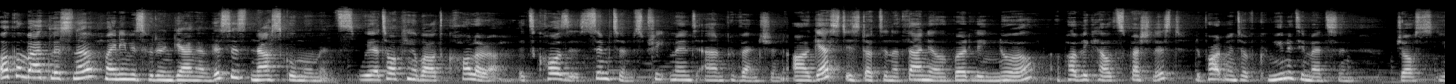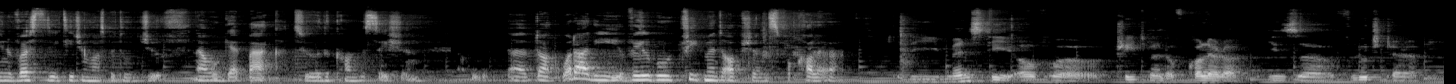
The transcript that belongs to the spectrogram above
Welcome back, listener. My name is Hudun Gyang, and this is NASCO Moments. We are talking about cholera, its causes, symptoms, treatment, and prevention. Our guest is Dr. Nathaniel Birdling Noel, a public health specialist, Department of Community Medicine, Jos University Teaching Hospital, JUTH. Now we'll get back to the conversation. Uh, Doc, what are the available treatment options for cholera? The mainstay of uh, treatment of cholera is uh, fluid therapy.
